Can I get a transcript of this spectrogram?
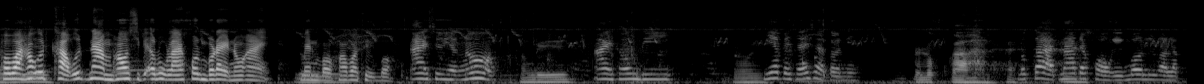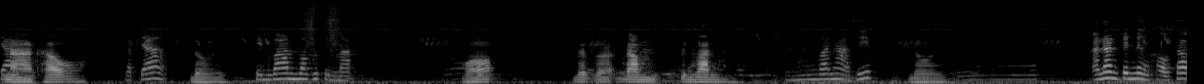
เพราะว่าเฮาอึดข้าวอึดน้ำเฮาสิไปเอาลูกหลายคนบ่ได้น้องอ้ายแม่นบอกเฮาบ่ถือบอกอ้ายชื่อหยังเนาะทองดีอ้ายทองดีโดยเมียไปใช้ซะตอนนี้เป็นลูกกาลูกกาดหน้าเจ้าของเองบ่หรือว่ารับจ้างนาเขารับจ้างโดยเป็นบ้านบ่คือเป็นมัดหมอแบบว่าดำเป็นวันอืมบ้านหาซิบโดยอันนั้นเป็นหนึ่งเขาเศร้า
